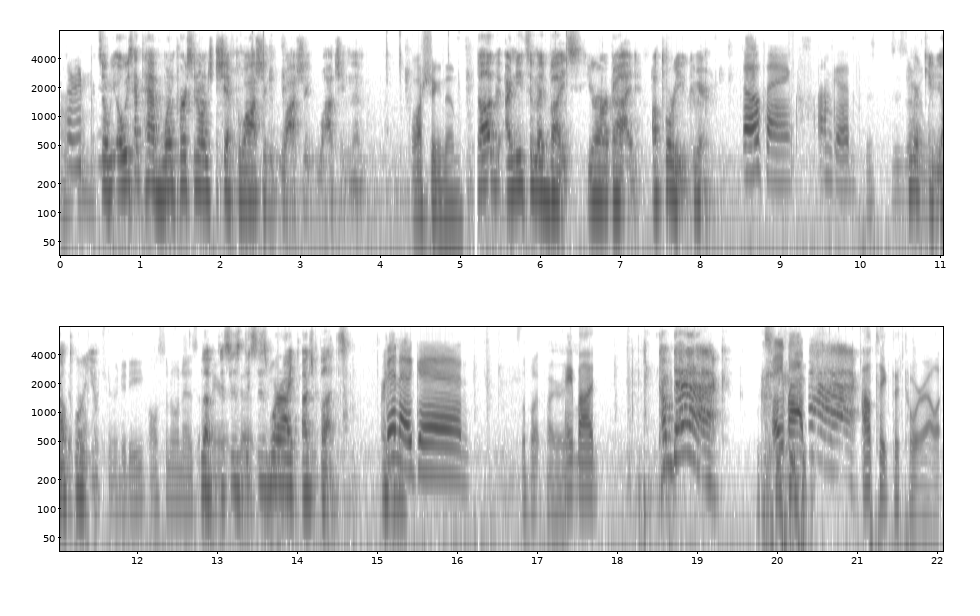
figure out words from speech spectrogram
Alright. So we always have to have one person on shift washing, washing, watching them. Washing them. Doug, I need some advice. You're our guide. I'll tour you. Come here. No thanks. I'm good. This, this is Come our here, Kiwi, land I'll of tour you. opportunity, also known as Look, this is this is where I touch butts. Right Finn there. again. It's the butt pirate. Hey, bud. Come back. Hey, bud. I'll take the tour, Alex.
